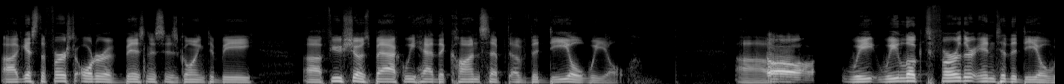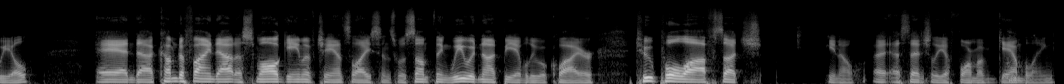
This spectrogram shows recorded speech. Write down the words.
Uh, I guess the first order of business is going to be a few shows back. We had the concept of the deal wheel. Uh, Oh, we we looked further into the deal wheel, and uh, come to find out, a small game of chance license was something we would not be able to acquire to pull off such, you know, uh, essentially a form of gambling.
